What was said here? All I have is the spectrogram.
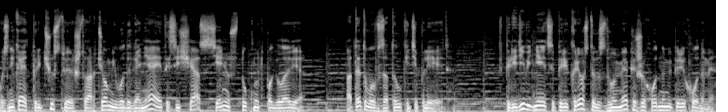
Возникает предчувствие, что Артем его догоняет, и сейчас Сеню стукнут по голове. От этого в затылке теплеет. Впереди виднеется перекресток с двумя пешеходными переходами.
